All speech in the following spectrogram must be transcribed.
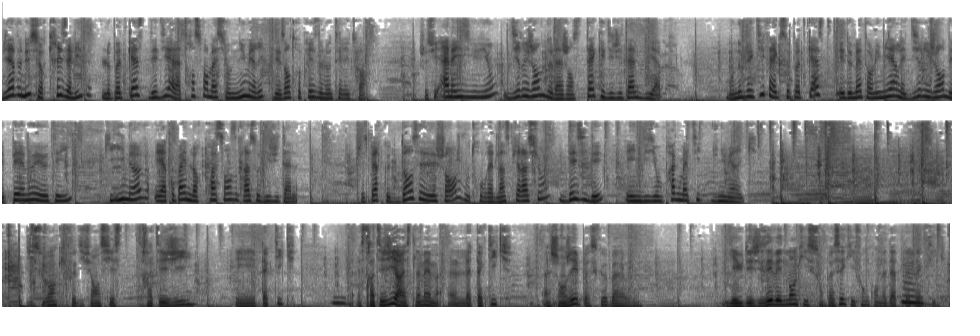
Bienvenue sur Chrysalide, le podcast dédié à la transformation numérique des entreprises de nos territoires. Je suis Anaïs Vivion, dirigeante de l'agence Tech et Digital BIAP. Mon objectif avec ce podcast est de mettre en lumière les dirigeants des PME et ETI qui innovent et accompagnent leur croissance grâce au digital. J'espère que dans ces échanges, vous trouverez de l'inspiration, des idées et une vision pragmatique du numérique. Je dis souvent qu'il faut différencier stratégie et tactique. La stratégie reste la même. La tactique a changé parce que bah, euh, il y a eu des événements qui se sont passés qui font qu'on adapte la Mm. tactique.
